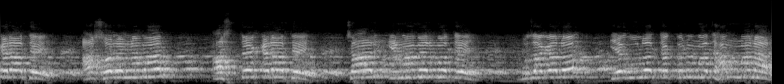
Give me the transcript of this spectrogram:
কেরাতে আসরের নামাজ, আসতে কেরাতে চার ইমামের মতে। বোঝা গেল, এগুলোতে কোনো মাঝহাব মানার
